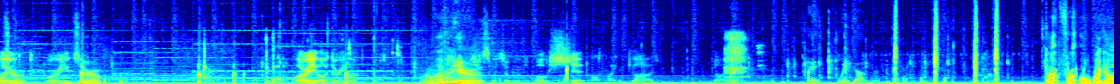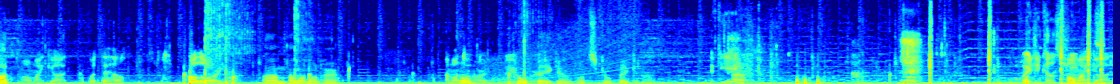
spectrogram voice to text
Where, Zero. where are you? I'm zero. Where are you? Oh, there you are. I don't have any Watch arrows. out, watch out, watch out. Oh shit! Oh my god. God. Hey, wake up. Got fr- oh my god. Oh my god. What the hell? How low are you? Um, I'm on one heart. I'm on Cold. one hard. We- Cold we're bacon. What's cold bacon on? 58. Uh, Wait, did you kill his oh my god,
